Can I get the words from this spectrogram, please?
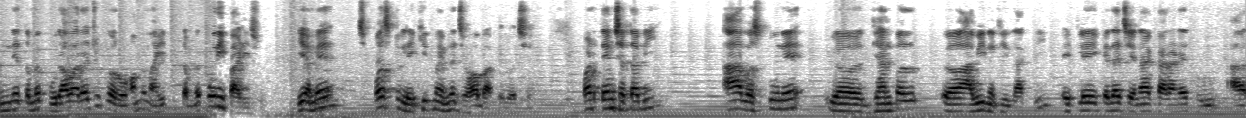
અમને તમે પુરાવા રજૂ કરો, અમે માહિતી તમને પૂરી પાડીશું. એ અમે સ્પષ્ટ લેખિતમાં એમને જવાબ આપેલો છે. પણ તેમ છતાં બી આ વસ્તુને ધ્યાન પર આવી નથી લાગતી. એટલે કદાચ એના કારણે થોડું આ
